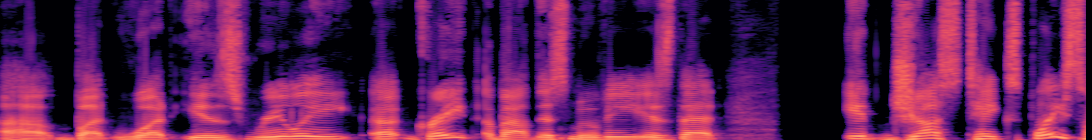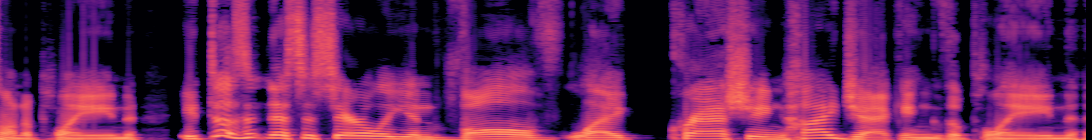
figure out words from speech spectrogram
Uh, but what is really uh, great about this movie is that it just takes place on a plane. It doesn't necessarily involve like crashing, hijacking the plane.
